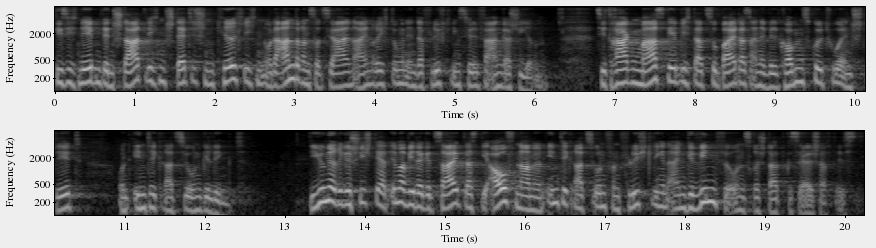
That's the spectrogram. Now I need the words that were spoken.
die sich neben den staatlichen, städtischen, kirchlichen oder anderen sozialen Einrichtungen in der Flüchtlingshilfe engagieren. Sie tragen maßgeblich dazu bei, dass eine Willkommenskultur entsteht und Integration gelingt. Die jüngere Geschichte hat immer wieder gezeigt, dass die Aufnahme und Integration von Flüchtlingen ein Gewinn für unsere Stadtgesellschaft ist.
